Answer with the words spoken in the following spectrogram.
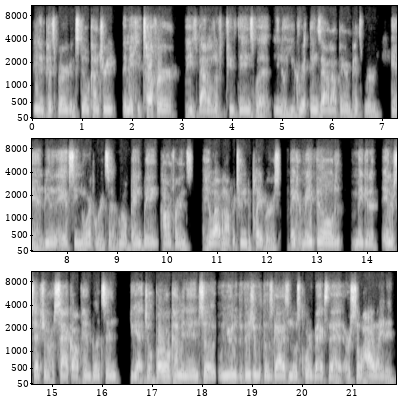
being in Pittsburgh and Steel Country, they make you tougher. He's battled a few things, but you know, you grit things out out there in Pittsburgh and being in the AFC North where it's a real bang bang conference. He'll have an opportunity to play versus Baker Mayfield, make it an interception or a sack off him blitzing. You got Joe Burrow coming in. So when you're in a division with those guys and those quarterbacks that are so highlighted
